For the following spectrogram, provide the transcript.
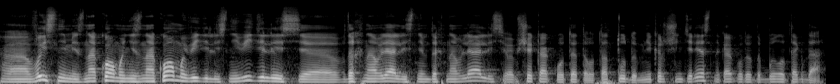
а, Вы с ними знакомы, не знакомы, виделись, не виделись, э, вдохновлялись, не вдохновлялись, и вообще как вот это вот оттуда. Мне, короче, интересно, как вот это было тогда.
